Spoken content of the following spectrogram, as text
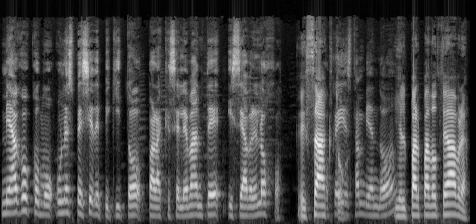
me hago como una especie de piquito para que se levante y se abre el ojo. Exacto. ¿Ok? ¿Están viendo? Y el párpado te abra.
